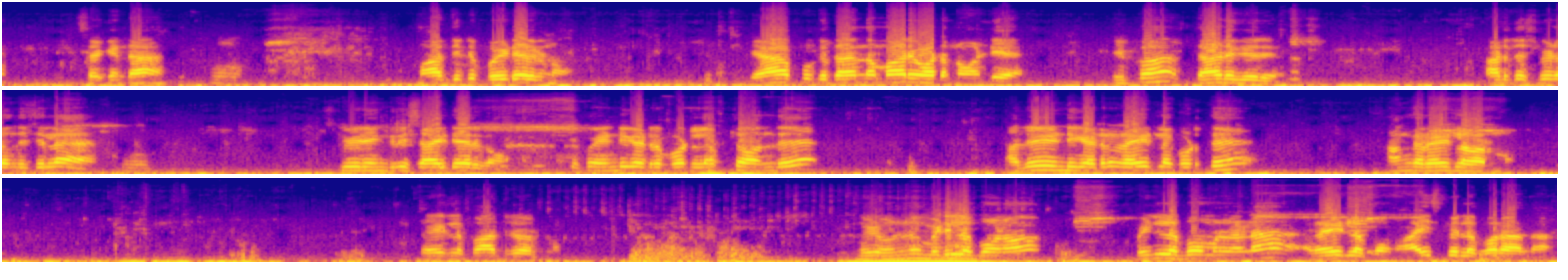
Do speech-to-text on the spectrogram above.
செகண்டா ம் மாற்றிட்டு போயிட்டே இருக்கணும். கேப்புக்கு தகுந்த மாதிரி ஓட்டணும் வண்டியை. இப்போ தேர்டு கீரு அடுத்த ஸ்பீடு வந்துச்சுல்ல? ம் ஸ்பீடு இன்க்ரீஸ் ஆகிட்டே இருக்கும். இப்போ இண்டிகேட்டர் போட்டு லெஃப்ட்டில் வந்து அதே இண்டிகேட்டர் ரைட்டில் கொடுத்து அங்கே ரைட்டில் வரணும். ரைட்டில் பார்த்துட்டு வரணும். ஒன்றும் மிடில் போகணும். மிடில் போக முடியலன்னா ரைட்டில் போகணும். ஹை ஸ்பீடில் போகிறாதான்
